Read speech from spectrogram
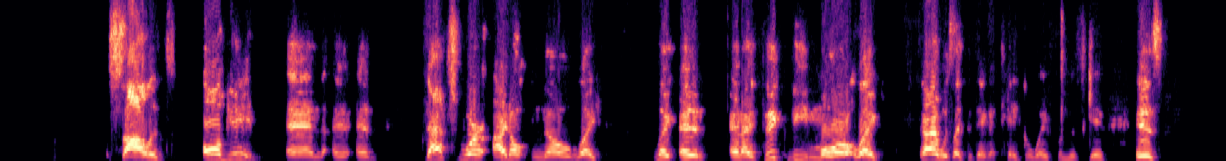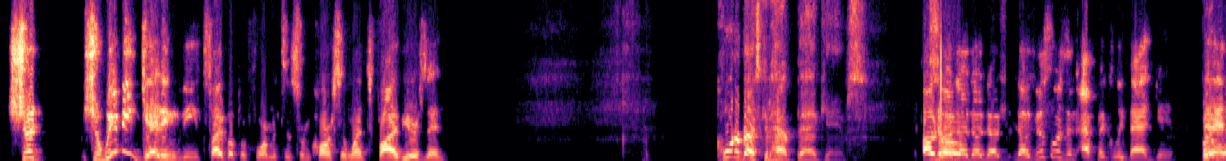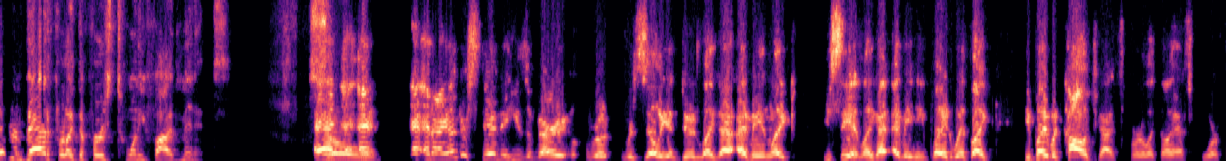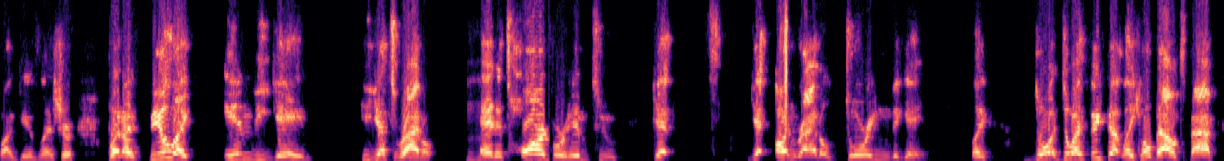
solids all game, and, and and that's where I don't know, like, like, and and I think the more like I always like to take a takeaway from this game is should should we be getting these type of performances from Carson Wentz five years in? Quarterbacks can have bad games. Oh so, no, no, no, no, no! This was an epically bad game, but and, it wasn't bad for like the first twenty five minutes. So, and, and, I understand that he's a very re- resilient dude. Like I, I, mean, like you see it. Like I, I mean, he played with like he played with college guys for like the last four or five games last year. But I feel like in the game, he gets rattled, mm-hmm. and it's hard for him to get get unrattled during the game. Like, do do I think that like he'll bounce back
